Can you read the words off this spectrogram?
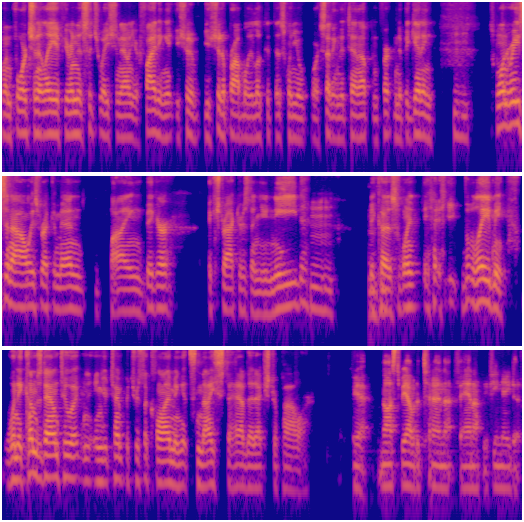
unfortunately, if you're in this situation now and you're fighting it, you should have, you should have probably looked at this when you were setting the tent up and in the beginning. Mhm. It's one reason I always recommend buying bigger extractors than you need Mhm. because when believe me when it comes down to it and, and your temperatures are climbing it's nice to have that extra power Yeah, nice to be able to turn that fan up if you need it.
